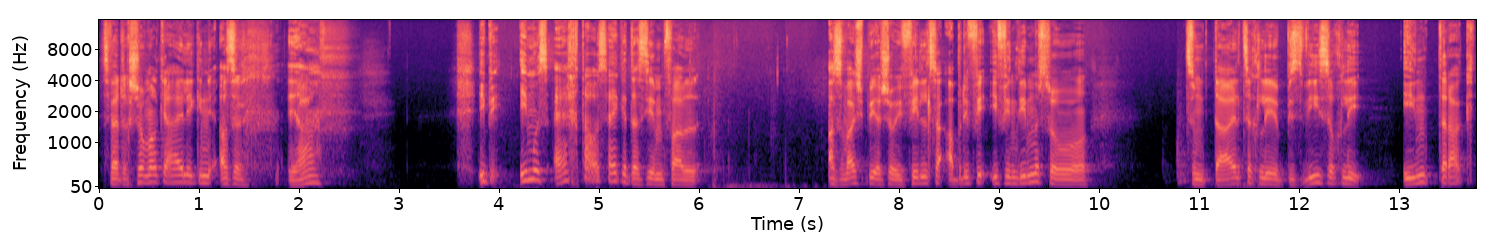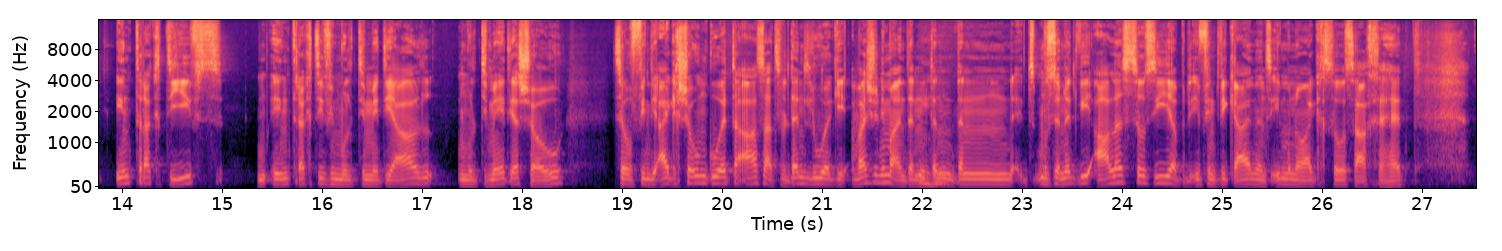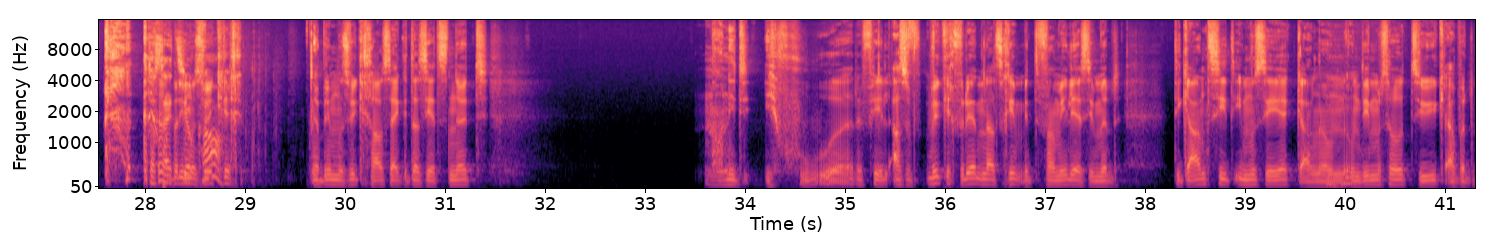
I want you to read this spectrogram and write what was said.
Das wäre doch schon mal geil. Also, ja. Ich, ich muss echt auch sagen, dass ich im Fall. Also, weißt du, ich bin ja schon in vielen Sachen. Aber ich, ich finde immer so. Zum Teil so ein bisschen etwas wie so ein bisschen Interak Interaktives, interaktive Multimedial Multimedia-Show, so finde ich eigentlich schon einen guten Ansatz, weil dann schaue ich, weißt du, was ich meine? Dann, Mhm. dann, dann es muss ja nicht wie alles so sein, aber ich finde wie geil, wenn es immer noch eigentlich so Sachen hat. Das aber ich ja muss gehabt. Aber ich muss wirklich auch sagen, dass ich jetzt nicht noch nicht in hure viel, also wirklich früher als Kind mit der Familie sind wir die ganze Zeit in Museen gegangen und, Mhm. und immer so Zeug, aber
